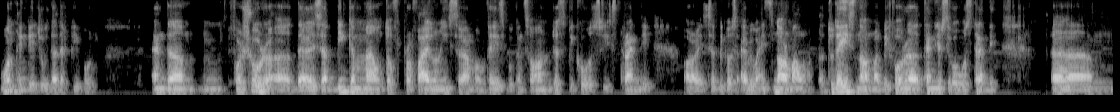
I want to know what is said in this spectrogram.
want to engage with other people and um, for sure, uh, there is a big amount of profile on Instagram, on Facebook, and so on, just because it's trendy, or it's uh, because everyone. It's normal. Today is normal. Before uh, ten years ago was trendy. Um,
